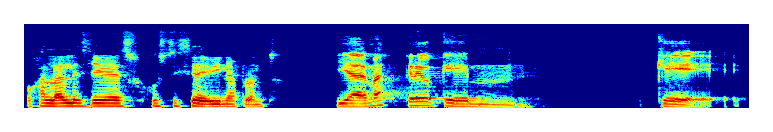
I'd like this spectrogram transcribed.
ojalá les llegue su justicia divina pronto. Y además creo que, mm, que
